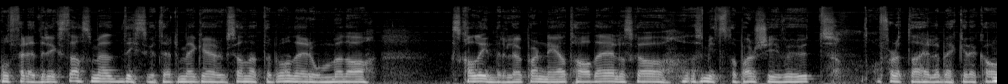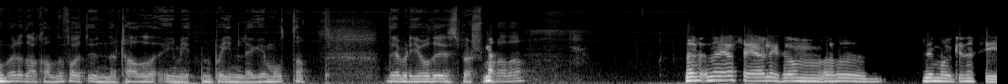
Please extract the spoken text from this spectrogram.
mot Fredrikstad, som jeg diskuterte med Georgsson etterpå. Det rommet da skal indreløperen ned og ta det, eller skal midtstopperen skyve ut og flytte hele bekkerekka over? og Da kan du få et undertall i midten på innlegget imot. Da. Det blir jo de spørsmåla da. Men, jeg ser jo liksom altså, Du må jo kunne si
